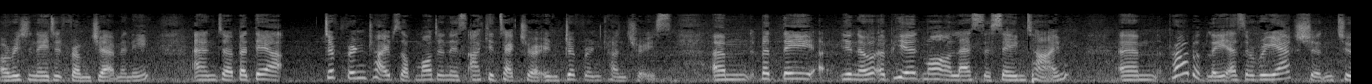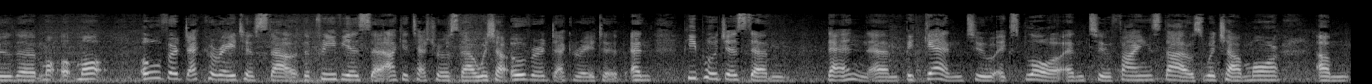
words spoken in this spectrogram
originated from Germany, and uh, but there are different types of modernist architecture in different countries. Um, but they, you know, appeared more or less the same time um, probably as a reaction to the more, more over decorative style, the previous uh, architectural style, which are over decorative. And people just um, then um, began to explore and to find styles which are more um,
